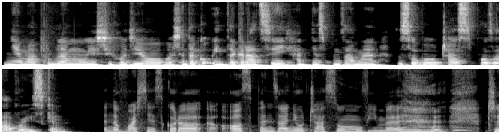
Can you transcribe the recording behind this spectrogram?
nie ma problemu, jeśli chodzi o właśnie taką integrację i chętnie spędzamy ze sobą czas poza wojskiem. No właśnie, skoro o spędzaniu czasu mówimy, czy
